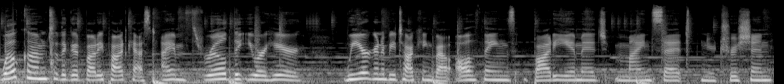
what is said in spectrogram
Welcome to the Good Body Podcast. I am thrilled that you are here. We are going to be talking about all things body image, mindset, nutrition.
